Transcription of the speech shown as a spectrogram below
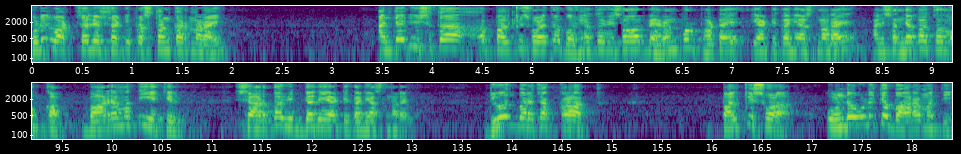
पुढील वाटचालीसाठी प्रस्थान करणार आहे. आणि त्या दिवशी तर पालखी सोहळ्याचा भोजनाचा विसावा बेहरामपूर फाटा या ठिकाणी असणार आहे आणि संध्याकाळचा मुक्काम बारामती येथील शारदा विद्यालय या ठिकाणी असणार आहे. दिवसभराच्या काळात पालखी सोहळा उंडवडी ते बारामती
